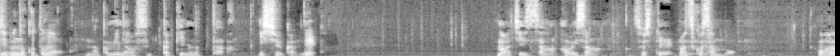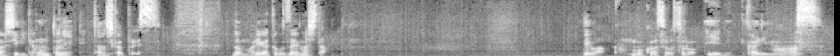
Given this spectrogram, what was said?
自分のこともなんか見直すきっかけになった一週間で、マーチンさん、葵さん、そしてマツコさんもお話してきて本当に楽しかったです。どうもありがとうございました。では、僕はそろそろ家に帰ります。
